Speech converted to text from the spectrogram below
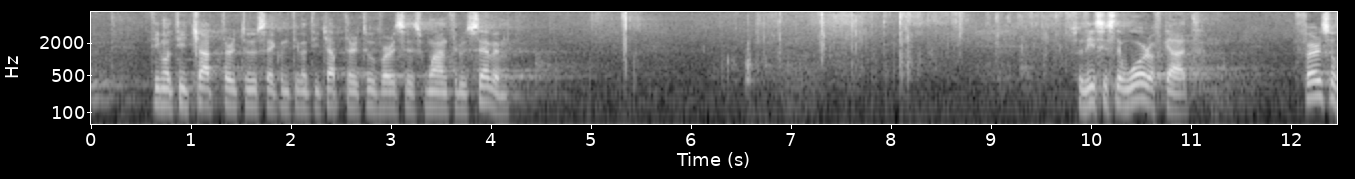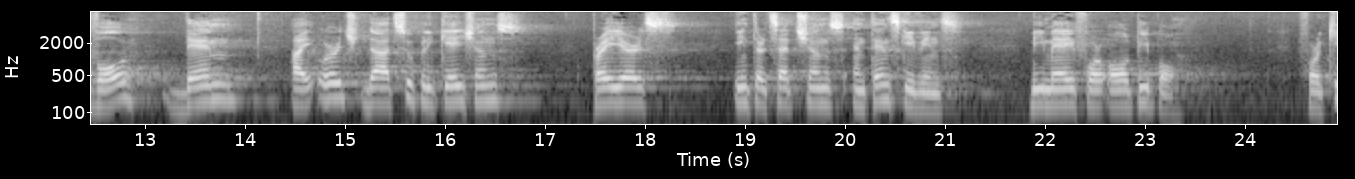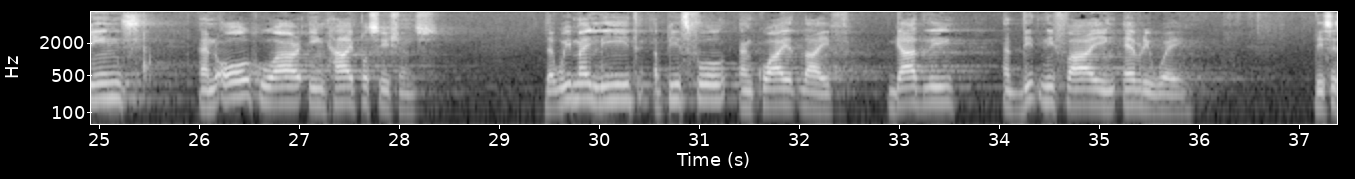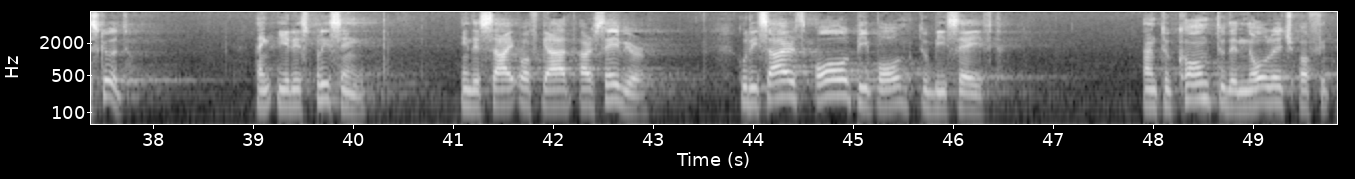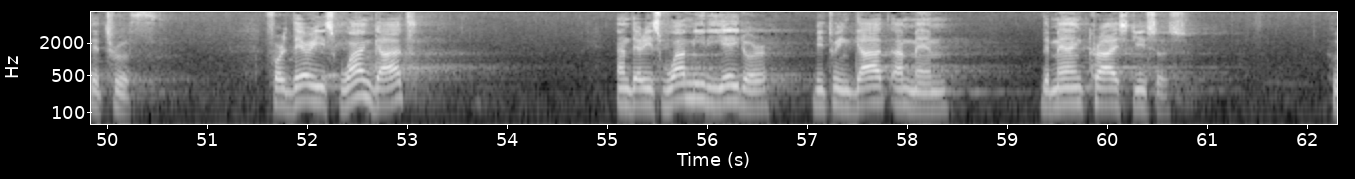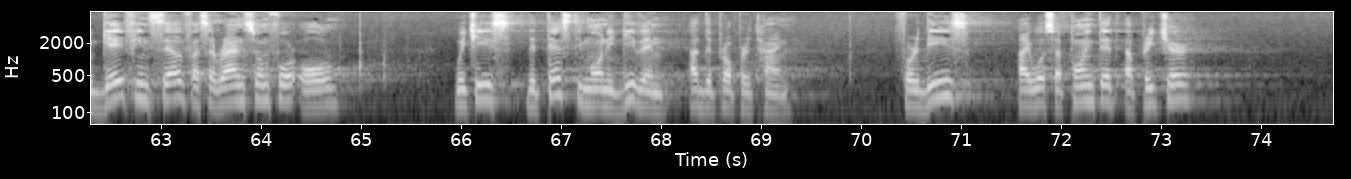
Timothy chapter 2, 2 Timothy chapter 2, verses 1 through 7. So this is the Word of God. First of all, then I urge that supplications, prayers, intercessions, and thanksgivings be made for all people for kings and all who are in high positions, that we may lead a peaceful and quiet life, godly and dignified in every way. This is good, and it is pleasing in the sight of God our Savior, who desires all people to be saved and to come to the knowledge of the truth. For there is one God and there is one mediator between God and men, the man Christ Jesus, who gave himself as a ransom for all, which is the testimony given at the proper time. For this I was appointed a preacher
